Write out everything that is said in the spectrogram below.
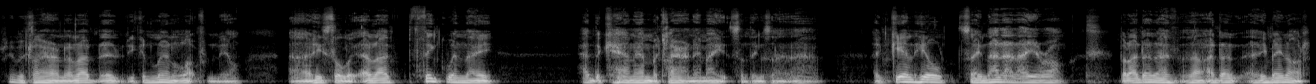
through McLaren, and I, uh, you can learn a lot from Neil. Uh, he's still, and I think when they had the Can-Am McLaren M8s and things like that, again he'll say, "No, no, no, you're wrong." But I don't know. I don't. He may not.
